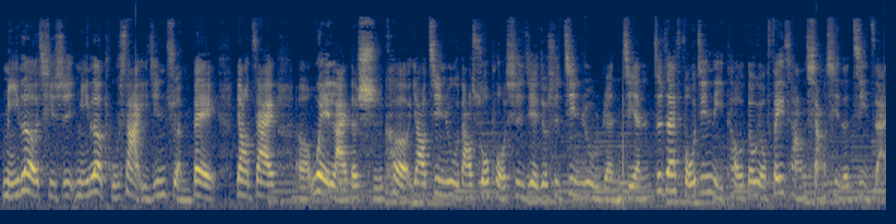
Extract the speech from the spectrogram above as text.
弥勒其实弥勒菩萨已经准备要在呃未来的时刻要进入到娑婆世界，就是进入人间。这在佛经里头都有非常详细的记载。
